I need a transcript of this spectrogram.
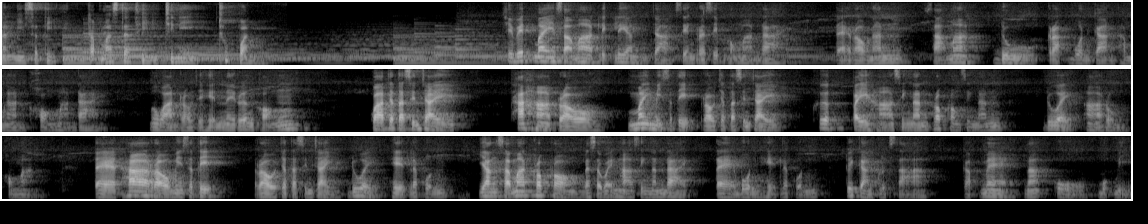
การมีสติกับมาสเตอร์ทีที่นี่ทุกวัน ชีวิตไม่สามารถหลีกเลี่ยงจากเสียงกระซิบของมารได้ แต่เรานั้นสามารถดูกระบวนการทำงานของมารได้ เมื่อวานเราจะเห็นในเรื่องของกว่าจะตัดสินใจ ถ้าหากเราไม่มีสติเราจะตัดสินใจ เพื่อไปหาสิ่งนั้นครอบครองสิ่งนั้น ด้วยอารมณ์ของมารแต่ถ้าเรามีสติเราจะตัดสินใจด้วยเหตุและผล ยังสามารถครอบครองและแสวงหาสิ่งนั้นได้ แต่บนเหตุและผลด้วยการปรึกษากับแม่ณโอบวกบี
